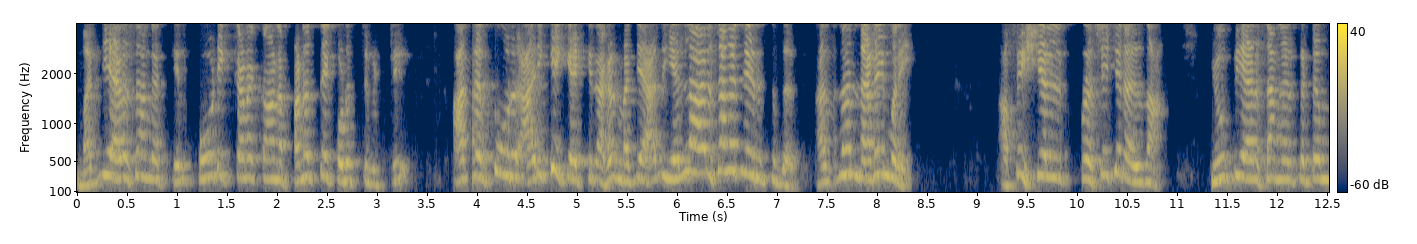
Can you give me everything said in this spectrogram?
மத்திய அரசாங்கத்தில் கோடிக்கணக்கான பணத்தை கொடுத்து விட்டு அதற்கு ஒரு அறிக்கை கேட்கிறார்கள். மத்திய அது எல்லா அரசாங்கத்திலும் இருக்குது. அது. அதுதான் நடைமுறை. அபிஷியல் ப்ரொசீஜர் அதுதான். யூபி அரசாங்கம் இருக்கட்டும்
